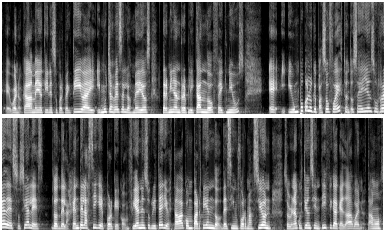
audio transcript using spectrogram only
eh, bueno, cada medio tiene su perspectiva y, y muchas veces los medios terminan replicando fake news. Eh, y, un poco lo que pasó fue esto. Entonces ella en sus redes sociales, donde la gente la sigue porque confían en su criterio, estaba compartiendo desinformación sobre una cuestión científica que ya, bueno, estamos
